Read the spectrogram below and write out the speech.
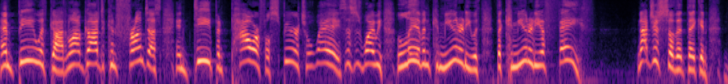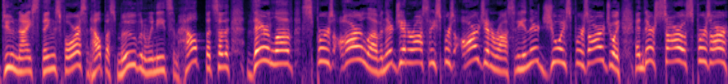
and be with God and allow God to confront us in deep and powerful spiritual ways. This is why we live in community with the community of faith. Not just so that they can do nice things for us and help us move when we need some help, but so that their love spurs our love, and their generosity spurs our generosity, and their joy spurs our joy, and their sorrow spurs our,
